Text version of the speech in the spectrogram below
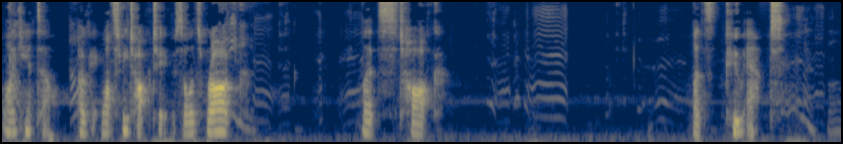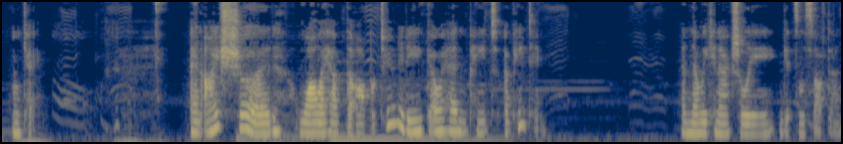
Well, I can't tell. Okay, wants to be talked to. So let's rock. Let's talk. Let's coo at. Okay. And I should, while I have the opportunity, go ahead and paint a painting. And then we can actually get some stuff done.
